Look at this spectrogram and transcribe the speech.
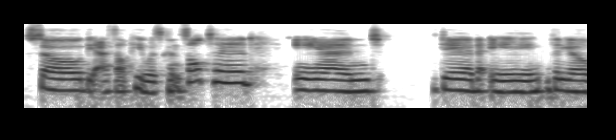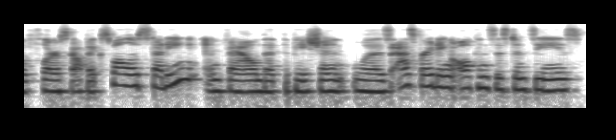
So the SLP was consulted and did a video fluoroscopic swallow study and found that the patient was aspirating all consistencies.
